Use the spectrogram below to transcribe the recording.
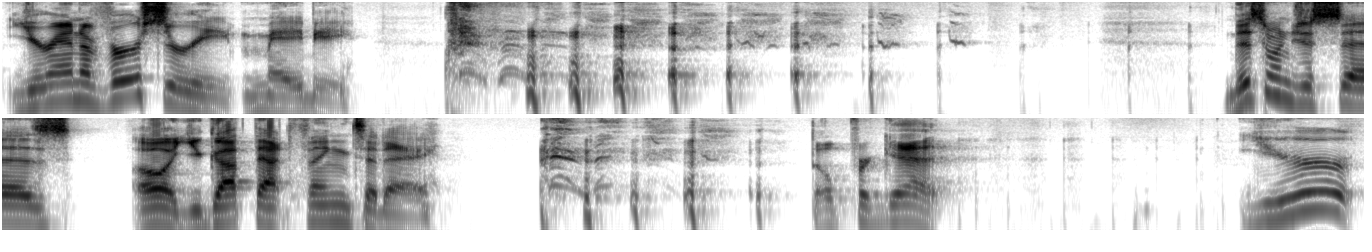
your anniversary, maybe. this one just says, "Oh, you got that thing today." Don't forget. You're.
